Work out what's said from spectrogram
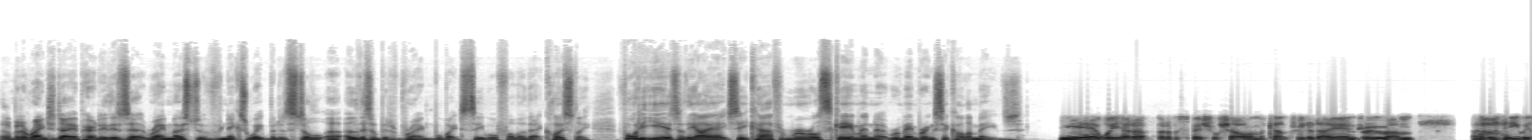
A little bit of rain today. Apparently, there's uh, rain most of next week, but it's still uh, a little bit of rain. We'll wait to see. We'll follow that closely. 40 years of the IHC Calf and Rural scheme and remembering Sir Colin Meads. Yeah, we had a bit of a special show on the country today, Andrew. Um, uh, he was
